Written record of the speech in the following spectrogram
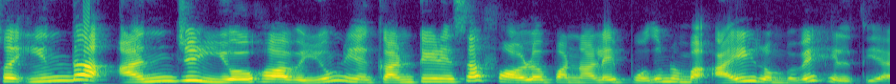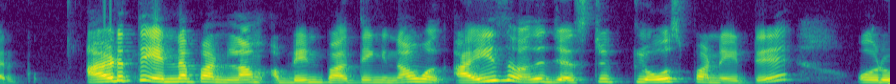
ஸோ இந்த அஞ்சு யோகாவையும் நீங்கள் கண்டினியூஸாக ஃபாலோ பண்ணாலே போதும் நம்ம ஐ ரொம்பவே ஹெல்த்தியாக இருக்கும். அடுத்து என்ன பண்ணலாம் அப்படின்னு பார்த்தீங்கன்னா உங்கள் ஐஸை வந்து ஜஸ்ட் க்ளோஸ் பண்ணிவிட்டு ஒரு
